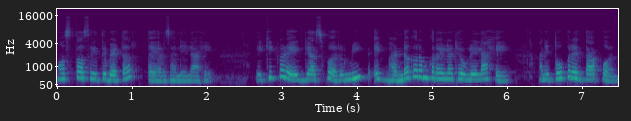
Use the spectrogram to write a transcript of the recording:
मस्त असं इथे बॅटर तयार झालेलं आहे. एकीकडे गॅसवर मी एक भांडं गरम करायला ठेवलेलं आहे. आणि तोपर्यंत आपण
